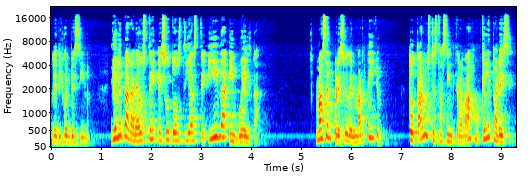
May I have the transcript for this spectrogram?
le dijo el vecino. Yo le pagaré a usted esos dos días de ida y vuelta, más el precio del martillo. Total, usted está sin trabajo. ¿Qué le parece?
